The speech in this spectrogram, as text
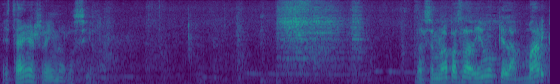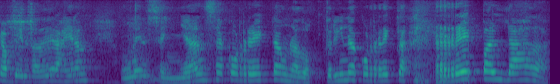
está en el reino de los cielos. La semana pasada vimos que las marcas verdaderas eran una enseñanza correcta, una doctrina correcta, respaldada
